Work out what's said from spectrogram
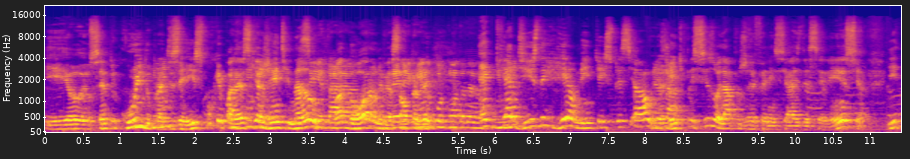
e eu, eu sempre cuido para Uhum. dizer isso porque parece que a gente não, Sim, eu tá, adoro a Universal também. dela. É que a Disney realmente é especial e a Exato. gente precisa olhar para os referenciais de excelência e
